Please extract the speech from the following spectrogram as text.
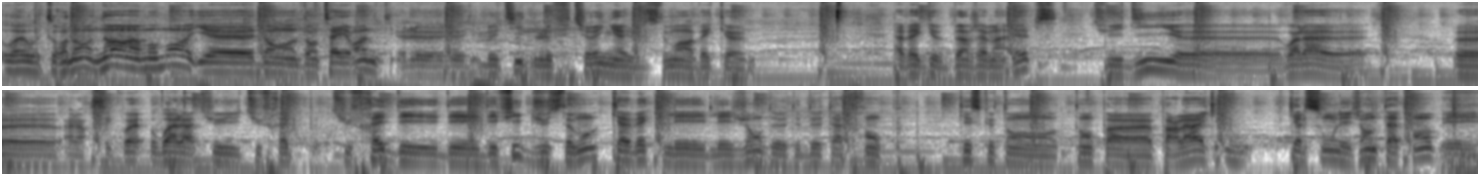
Ouais, au tournant. Non, à un moment, il y a, dans, dans Tyrone, le, le, le titre, le featuring, euh, justement, avec, euh, avec Benjamin Epps, tu lui dis, euh, voilà. euh, euh, alors c'est quoi Voilà, tu, ferais, tu ferais des, des, feats justement qu'avec les, gens de, ta trempe. Qu'est-ce que t'en entends par, par là? Ou quels sont les gens de ta trempe? Et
